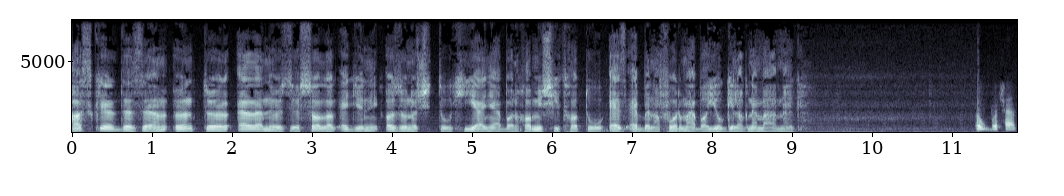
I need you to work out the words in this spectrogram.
Azt kérdezem öntől ellenőrző szallag egyéni azonosító hiányában hamisítható, ez ebben a formában jogilag nem áll meg. Ó, bocsánat,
